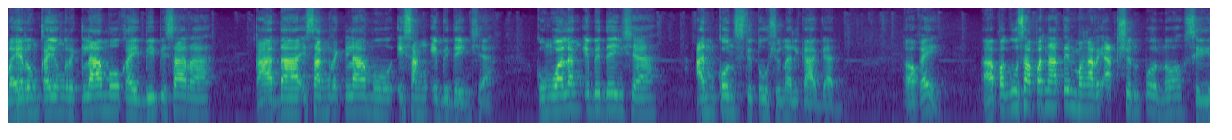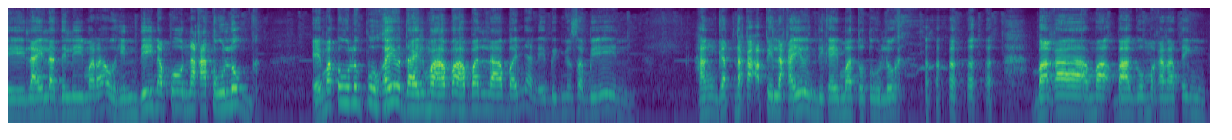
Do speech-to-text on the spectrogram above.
mayroon kayong reklamo kay BP Sara, kada isang reklamo, isang ebidensya. Kung walang ebidensya, unconstitutional kagad. Okay. Ah, pag-usapan natin mga reaction po, no? Si Laila de Lima raw, hindi na po nakatulog. Eh, matulog po kayo dahil mahaba-habang laban yan. Ibig nyo sabihin, hanggat nakaapila kayo, hindi kayo matutulog. Baka ma- bago makarating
